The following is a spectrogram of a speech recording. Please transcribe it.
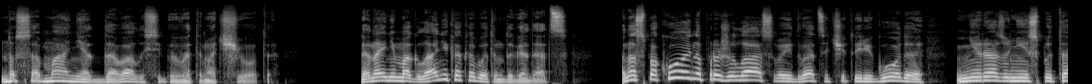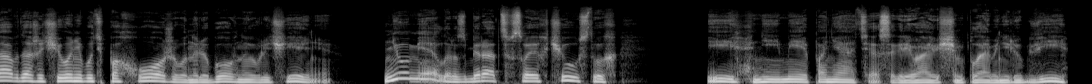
но сама не отдавала себе в этом отчета. Она и не могла никак об этом догадаться. Она спокойно прожила свои 24 года, ни разу не испытав даже чего-нибудь похожего на любовное увлечение. Не умела разбираться в своих чувствах и, не имея понятия о согревающем пламени любви,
